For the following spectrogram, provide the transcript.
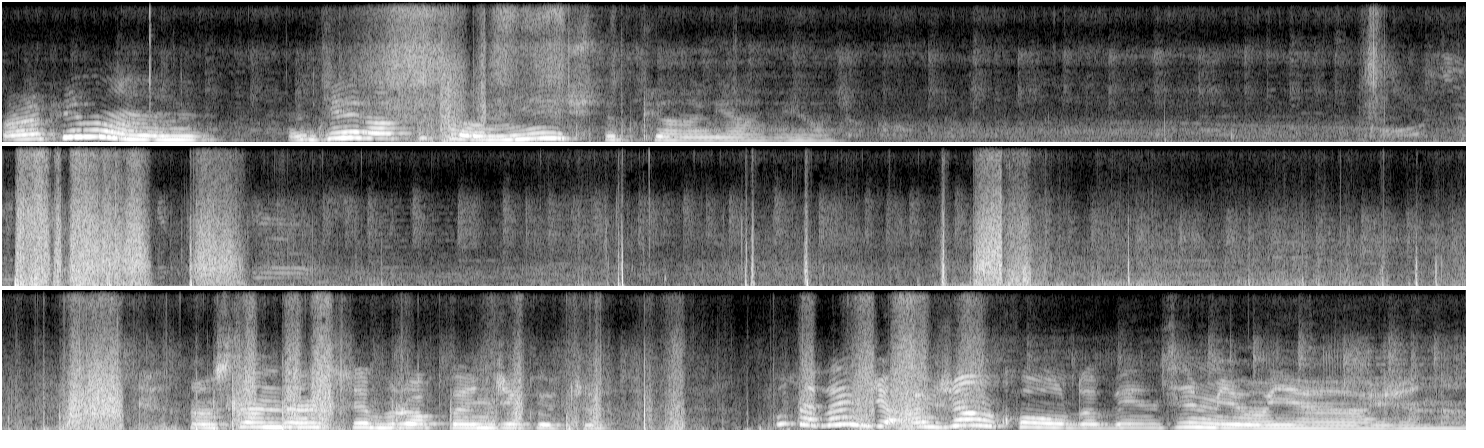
Ne yapayım onun? Diğer hafta niye hiç dükkana gelmiyor işte Brock bence kötü. Bu da bence ajan kolda benzemiyor ya ajana.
